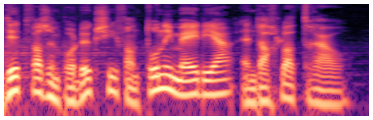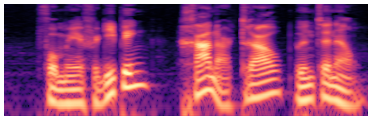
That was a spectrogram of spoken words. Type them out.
Dit was een productie van Tony Media en Dagblad Trouw. Voor meer verdieping ga naar trouw.nl.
